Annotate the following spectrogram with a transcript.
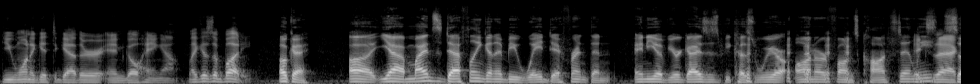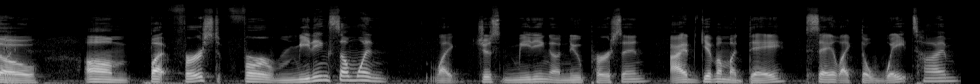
do you want to get together and go hang out, like as a buddy? Okay. Uh, yeah, mine's definitely going to be way different than any of your guys's because we are on our phones constantly. Exactly. So, um, but first, for meeting someone, like just meeting a new person, I'd give them a day. Say like the wait time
